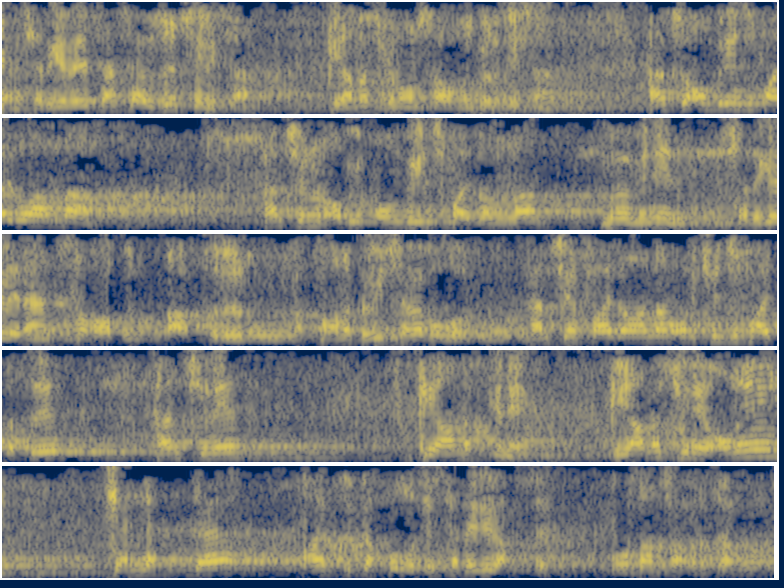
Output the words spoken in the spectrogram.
Yəni, sədəqə verirsənsə, özün üçün insan. Qiyamət günü onun sağlığını görəcəksən. Həmçinin 11-ci faydalanma, həmçinin 11-ci faydalanılan müminin sədəqə verən savabın artırır, atmağına böyük səbəb olur. Həmçinin faydalanan 12-ci faydası, həmçinin qiyamət günü. Qiyamət günü onu cənnətdə ayrıcı qapı olacaq, sədəqə qapısı. Oradan çağıracaqlar.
